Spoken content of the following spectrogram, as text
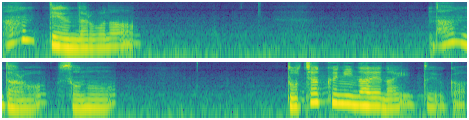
なんて言うんだろうな。なんだろうその土着になれないというか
